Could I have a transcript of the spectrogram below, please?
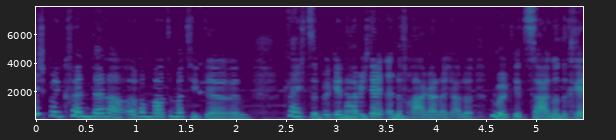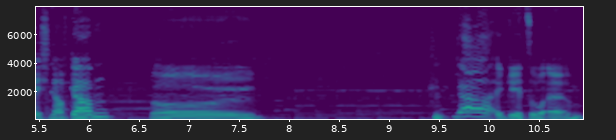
Ich bin Quendella, eure Mathematiklehrerin. Gleich zu Beginn habe ich direkt eine Frage an euch alle. Mögt ihr Zahlen und Rechenaufgaben? Nein. ja, geht so, ähm.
